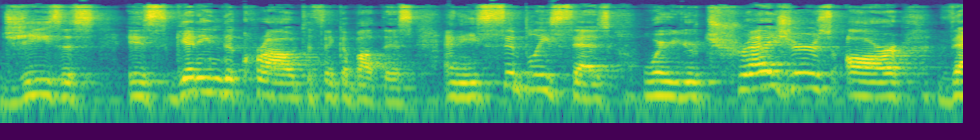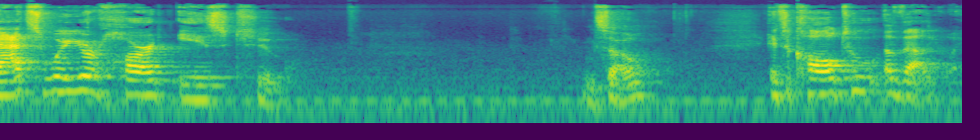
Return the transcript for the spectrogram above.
Jesus is getting the crowd to think about this. And he simply says, Where your treasures are, that's where your heart is too. And so, it's a call to evaluate.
